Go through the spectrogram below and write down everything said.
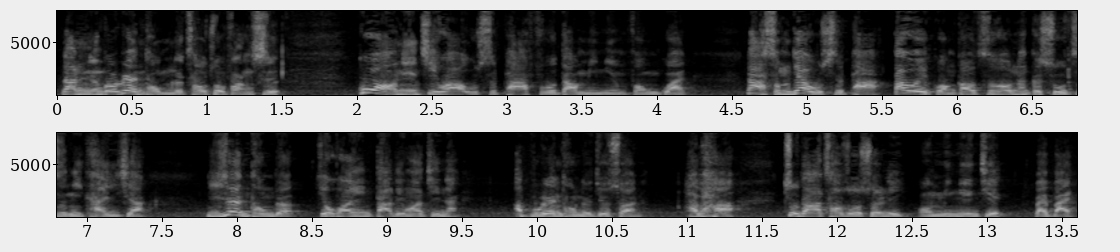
那你能够认同我们的操作方式？过好年计划五十趴，服务到明年封关。那什么叫五十趴？待会广告之后那个数字你看一下，你认同的就欢迎打电话进来啊，不认同的就算了，好不好？祝大家操作顺利，我们明天见，拜拜。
